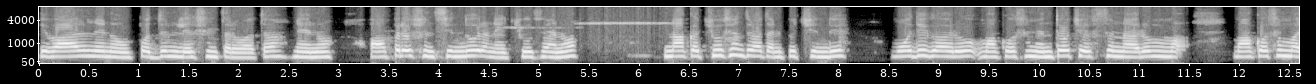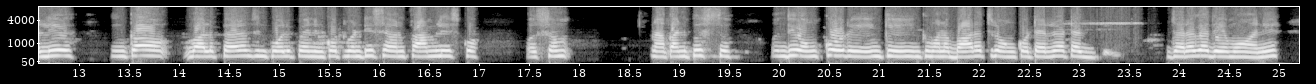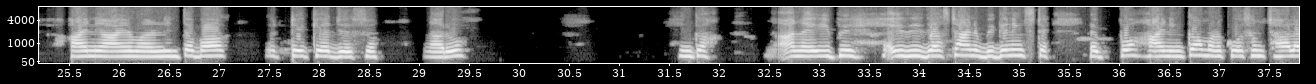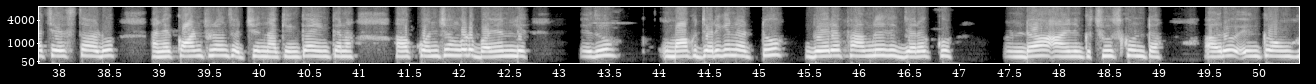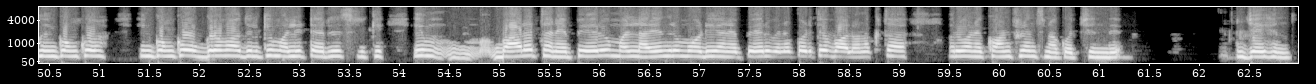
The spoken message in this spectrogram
ఇవాళ నేను పొద్దున్న లేచిన తర్వాత నేను ఆపరేషన్ సింధూర్ అనేది చూశాను. నాకు అది చూసిన తర్వాత అనిపించింది మోదీ గారు మా కోసం ఎంతో చేస్తున్నారు మా- మా కోసం మళ్ళీ ఇంకా వాళ్ళ పేరెంట్స్ని కోల్పోయిన ఇంకో ట్వంటీ సెవెన్ ఫ్యామిలీస్ కోసం నాకు అనిపిస్తూ ఉంది. ఇంకోటి ఇంక ఇంక మన భారత్లో ఇంకో టెర్రర్ అటాక్ జరగదేమో అని ఆయన ఆయన మనల్ని ఇంత బాగా టేక్ కేర్ చేస్తున్నారు ఇంకా ఆయన ఇది జస్ట్ ఆయన బిగినింగ్ స్టెప్ ఆయన ఇంకా మన కోసం చాలా చేస్తాడు అనే కాన్ఫిడెన్స్ వచ్చింది నాకు. ఇంకా ఇంకా నా- కొంచెం కూడా భయం లేదు. మాకు జరిగినట్టు వేరే ఫ్యామిలీస్ జరగకుండా ఆయనకు చూసుకుంటా. ఆరు ఇంకో ఇంకొంకో ఇంకొంకో ఉగ్రవాదులకి మళ్ళీ టెర్రరిస్ట్కి ఈ భారత్ అనే పేరు మళ్ళీ నరేంద్ర మోడీ అనే పేరు వినపడితే వాళ్ళు వణుకుతారు అనే కాన్ఫిడెన్స్ నాకు వచ్చింది జై హింద్.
